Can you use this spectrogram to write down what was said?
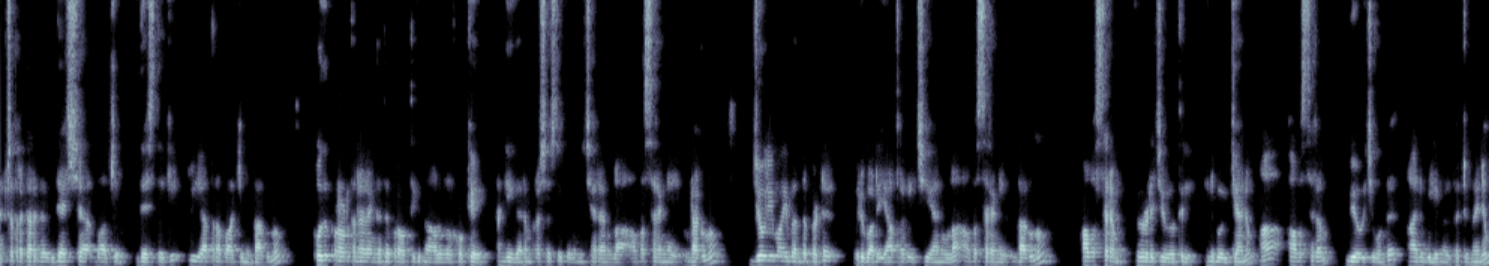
നക്ഷത്രക്കാർക്ക് വിദേശ ഭാഗ്യം വിദേശത്തേക്ക് യാത്രാ ഭാഗ്യം ഉണ്ടാകുന്നു. പൊതുപ്രവർത്തന രംഗത്ത് പ്രവർത്തിക്കുന്ന ആളുകൾക്കൊക്കെ അംഗീകാരം പ്രശസ്തി തുടങ്ങി ചേരാനുള്ള അവസരങ്ങൾ ഉണ്ടാകുന്നു. ജോലിയുമായി ബന്ധപ്പെട്ട് ഒരുപാട് യാത്രകൾ ചെയ്യാനുള്ള അവസരങ്ങൾ ഉണ്ടാകുന്നു. അവസരം ഇവരുടെ ജീവിതത്തിൽ അനുഭവിക്കാനും ആ അവസരം ഉപയോഗിച്ചുകൊണ്ട് ആനുകൂല്യങ്ങൾ പറ്റുന്നതിനും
